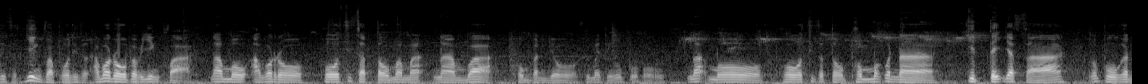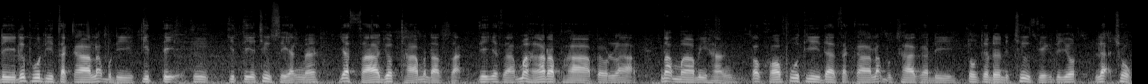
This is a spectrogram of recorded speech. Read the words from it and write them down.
ธิสัตว์ยิ่งฝ่าโพธิสัตว์อวโรแปลว่ายิ่งฝ่านะโมอวโร โพธิสัตโตมะมะนามว่าพรมปัญโยคือหมายถึงหลวงปู่หงนะโม โพธิสัตโตพรหมกนากิตติยสาหลวงปู่ก็ดีหรือผู้ที่ตการละบุดีกิตติคือกิตติชื่อเสียงนะยสายศถาบรรดาศักดิ์กิตติยสามหาราภาแปลว่าลาภนามามีหัง ก็ขอผู้ที่ได้สักการะบูชาก็ดี จงเจริญในชื่อเสียงกิตยศและโชค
